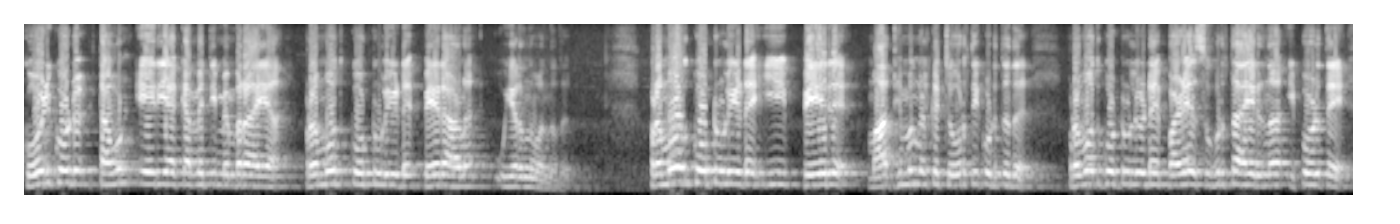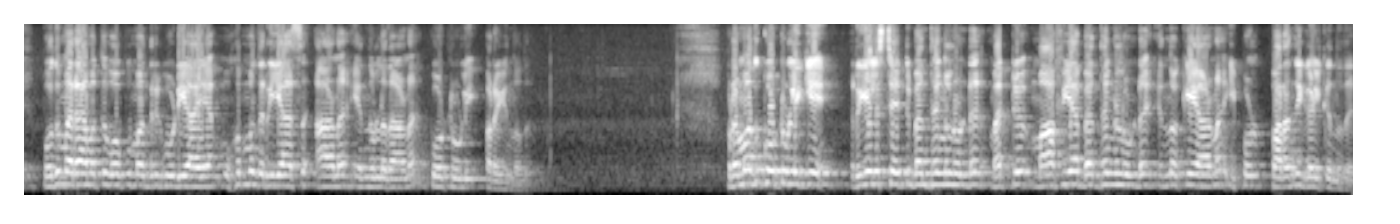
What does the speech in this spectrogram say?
കോഴിക്കോട് ടൗൺ ഏരിയ കമ്മിറ്റി മെമ്പറായ പ്രമോദ് കോട്ടുളിയുടെ പേരാണ് ഉയർന്നു വന്നത്. പ്രമോദ് കോട്ടൂളിയുടെ ഈ പേര് മാധ്യമങ്ങൾക്ക് ചോർത്തി കൊടുത്തത് പ്രമോദ് കോട്ടൂളിയുടെ പഴയ സുഹൃത്തായിരുന്ന ഇപ്പോഴത്തെ പൊതുമരാമത്ത് വകുപ്പ് മന്ത്രി കൂടിയായ മുഹമ്മദ് റിയാസ് ആണ് എന്നുള്ളതാണ് കോട്ടൂളി പറയുന്നത്. പ്രമോദ് കോട്ടൂളിക്ക് റിയൽ എസ്റ്റേറ്റ് ബന്ധങ്ങളുണ്ട് മറ്റ് മാഫിയ ബന്ധങ്ങളുണ്ട് എന്നൊക്കെയാണ് ഇപ്പോൾ പറഞ്ഞു കേൾക്കുന്നത്.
